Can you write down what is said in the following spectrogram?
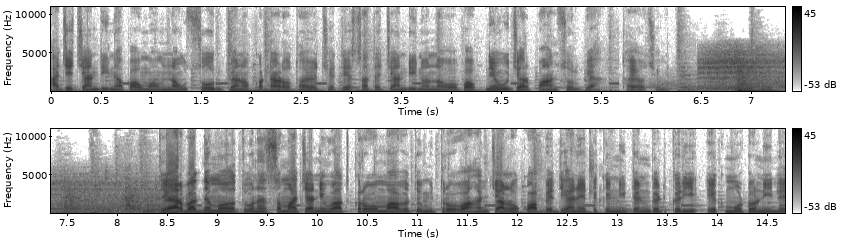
આજે ચાંદીના ભાવમાં નવસો રૂપિયાનો ઘટાડો થયો છે. તે સાથે ચાંદીનો નવો ભાવ નેવું હજાર પાંચસો રૂપિયા થયો છે, મિત્રો. ત્યારબાદના મહત્વના સમાચારની વાત કરવામાં આવે તો મિત્રો, વાહન ચાલકો આપે ધ્યાન એટલે કે નીતિન ગડકરીએ એક મોટો નિર્ણય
